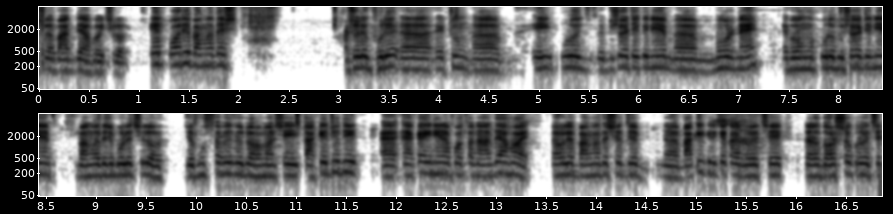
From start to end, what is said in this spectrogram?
আসলে বাদ দেওয়া হয়েছিল। এরপরে বাংলাদেশ আসলে ঘুরে একটু এই পুরো বিষয়টিকে নিয়ে মোড় নেয় এবং পুরো বিষয়টি নিয়ে বাংলাদেশ বলেছিল যে মুস্তাফিজুর রহমান সেই তাকে যদি একাই নিরাপত্তা না দেওয়া হয়, তাহলে বাংলাদেশের যে বাকি ক্রিকেটার রয়েছে, যারা দর্শক রয়েছে,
